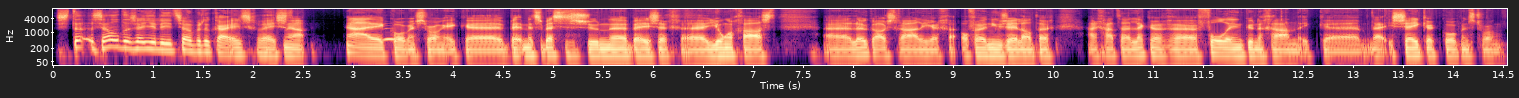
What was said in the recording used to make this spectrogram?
Stel- Zelden zijn jullie het zo met elkaar eens geweest. Ja. Ja, ik Corbin Strong. Ik eh, ben met zijn beste seizoen eh, bezig. Eh, jonge gast. Eh, leuke Australiër. Of uh, Nieuw-Zeelander. Hij gaat er lekker eh, vol in kunnen gaan. Ik, eh, nee, zeker Corbin Strong.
